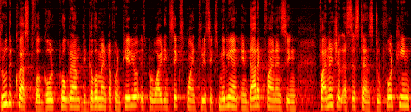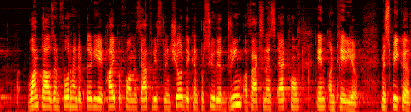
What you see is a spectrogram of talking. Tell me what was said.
through the Quest for Gold program, the Government of Ontario is providing 6.36 million in direct financing, financial assistance to 14 1,438 high-performance athletes to ensure they can pursue their dream of excellence at home in Ontario. Mr. Speaker,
